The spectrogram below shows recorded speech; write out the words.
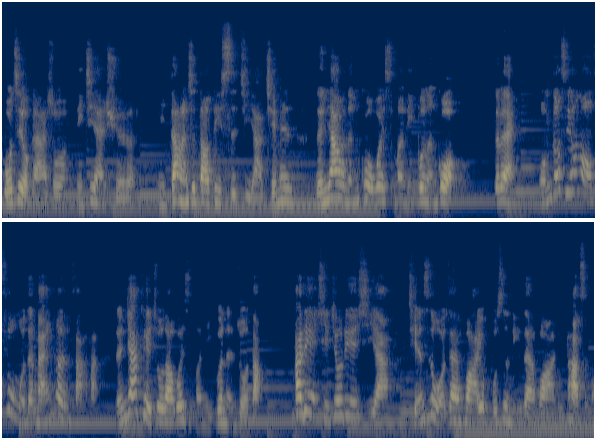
我只有跟他说，你既然学了，你当然是到第十级啊，前面人家能过，为什么你不能过？对不对？我们都是用那种父母的蛮横法嘛，人家可以做到，为什么你不能做到？他、啊、练习就练习啊，钱是我在花，又不是你在花，你怕什么？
